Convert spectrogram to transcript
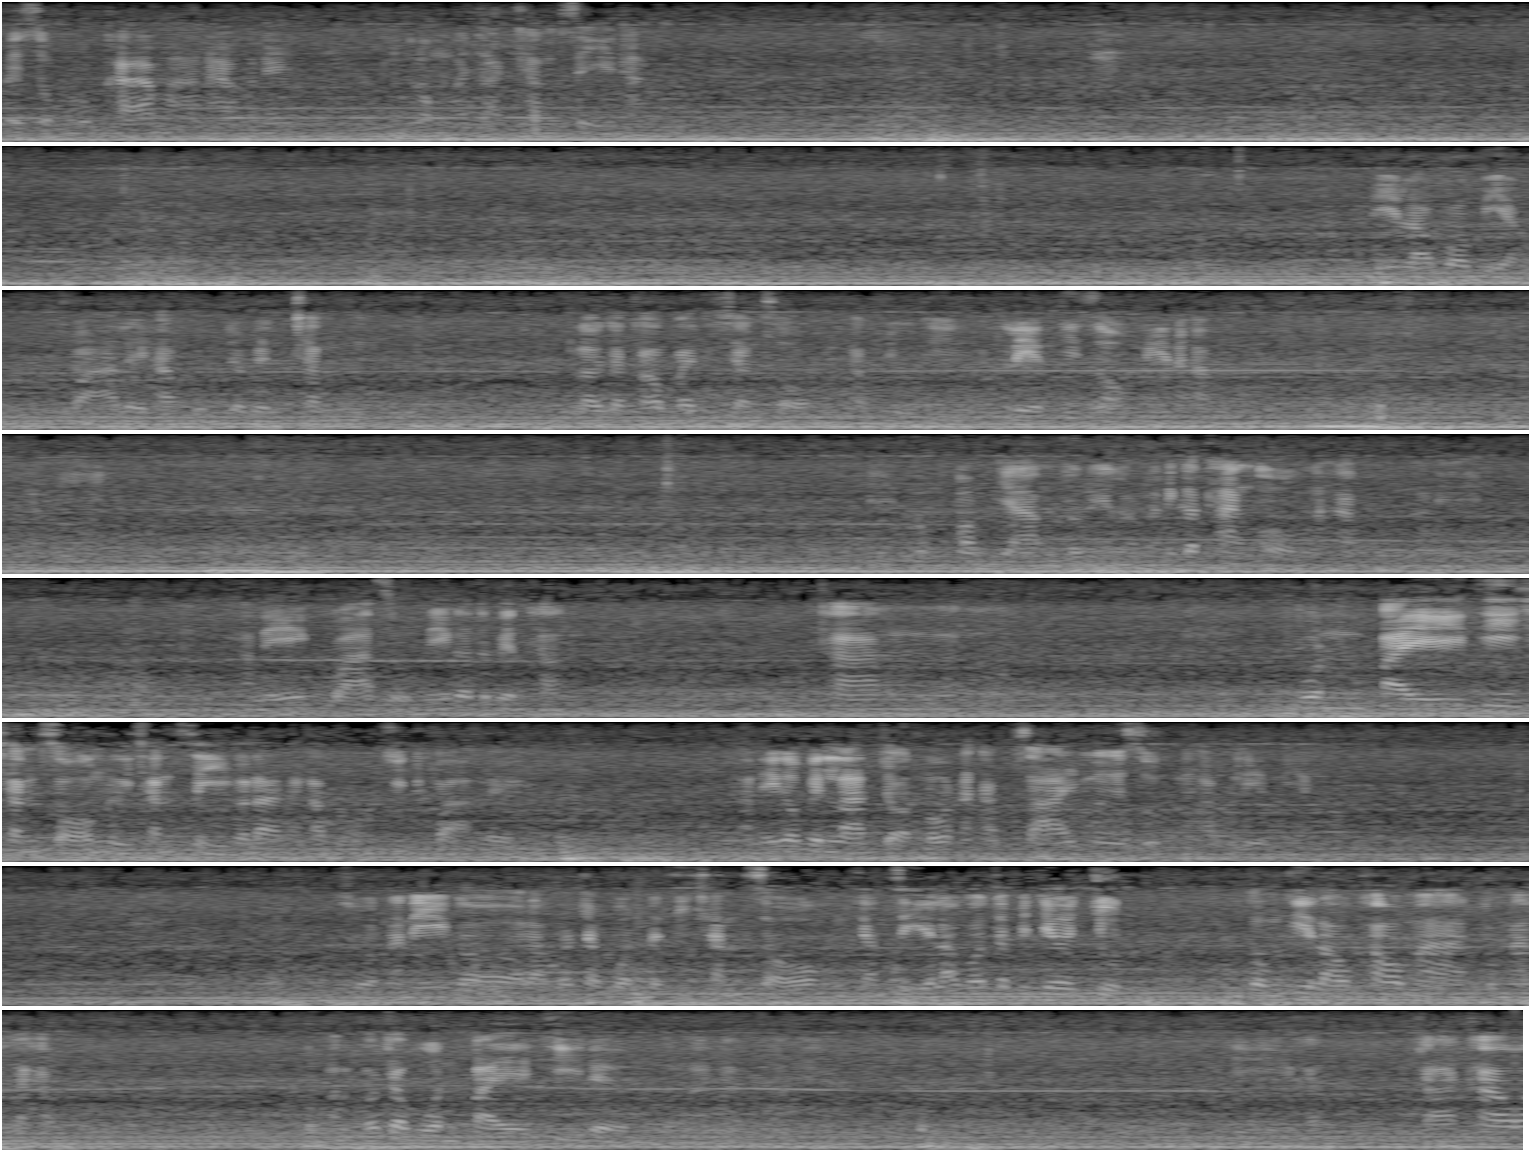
ไปส่งลูกค้ามานะครับวันนี้ลงมาจากชั้นสี่นะครับนี่เราก็เบี่ยงขวาเลยครับ ผมจะเป็นชั้น เราจะเข้าไปที่ชั้นสองครับอยู่ที่เลนที่สองนี้นะครับตรงป้อมยามตรงนี้แหละอันนี้ก็ทางออกนะครับอันนี้อันนี้ขวาสุดนี้ก็จะเป็นทางทางวนไปที่ชั้นสองหรือชั้นสี่ก็ได้นะครับผมคิดขวาเลย อันนี้ก็เป็นลานจอดรถนะครับซ้ายมือสุดนะครับเลนเนี้ยส่วน อันนี้ก็เราก็จะวนไปที่ชั้นสองชั้นสี่เราก็จะไปเจอจุดตรงที่เราเข้ามาตรงนั้นแหละครับมันก็จะวนไปที่เดิมตรงนั้นครับนี่ครับขาเข้า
